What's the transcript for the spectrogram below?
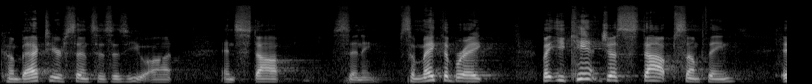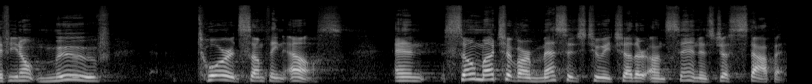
Come back to your senses as you ought and stop sinning. So make the break, but you can't just stop something if you don't move towards something else. And so much of our message to each other on sin is just stop it.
